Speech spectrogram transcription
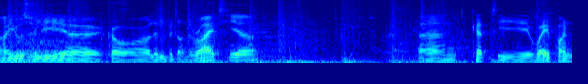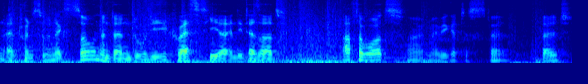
I usually uh, go a little bit on the right here and get the waypoint entrance to the next zone and then do the quest here in the desert afterwards. maybe get this belt.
